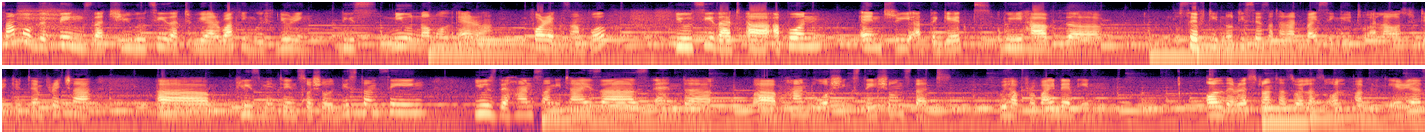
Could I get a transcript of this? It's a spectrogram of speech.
some of the things that you will see that we are working with during this new normal era, for example, you will see that uh, upon entry at the gate, we have the safety notices that are advising you to allow us to take your temperature. Uh, please maintain social distancing, use the hand sanitizers and uh, um, hand washing stations that we have provided in all the restaurants as well as all public areas.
